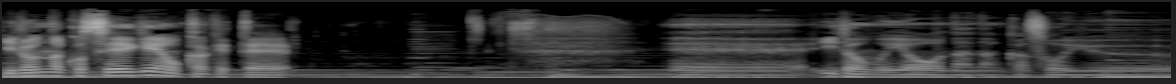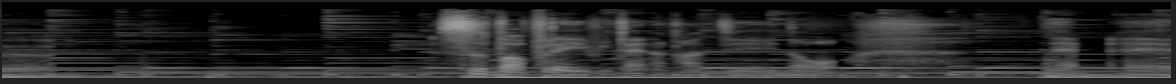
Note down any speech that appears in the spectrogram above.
いろんなこう制限をかけて、えー、挑むようななんかそういう、スーパープレイみたいな感じの、ね、えー、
